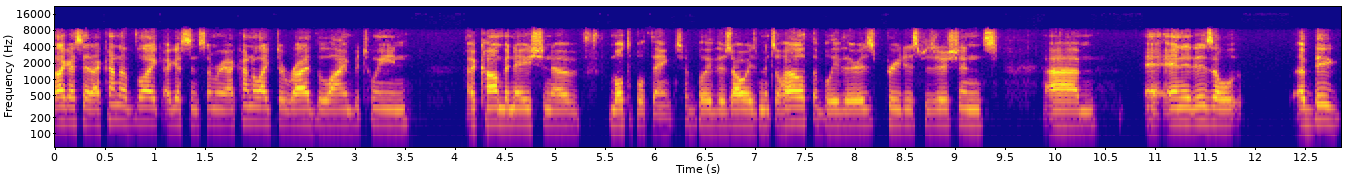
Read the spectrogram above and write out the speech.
like I said, I kind of like, I guess in summary, I kind of like to ride the line between a combination of multiple things. I believe there's always mental health. I believe there is predispositions, um, and it is a a big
